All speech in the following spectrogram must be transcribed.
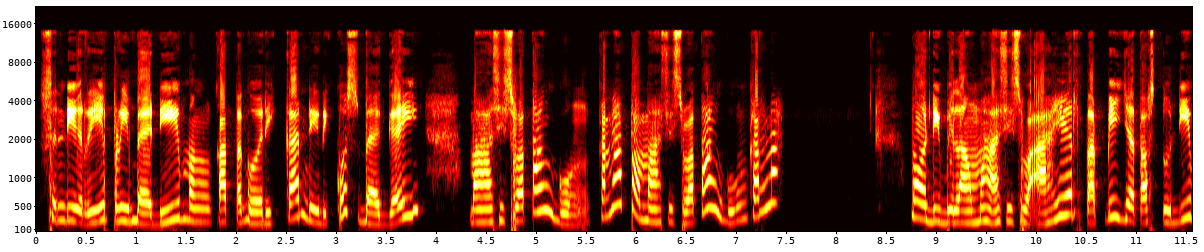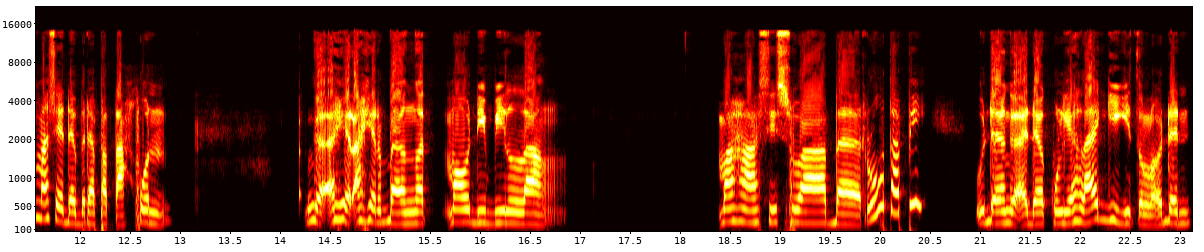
sendiri pribadi mengkategorikan diriku sebagai mahasiswa tanggung. Kenapa mahasiswa tanggung? Karena mau dibilang mahasiswa akhir tapi jatah studi masih ada berapa tahun? Nggak akhir-akhir banget mau dibilang mahasiswa baru tapi udah nggak ada kuliah lagi gitu loh. Dan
